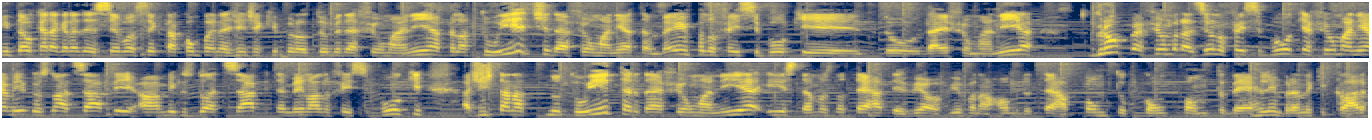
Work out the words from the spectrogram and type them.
Então quero agradecer você que está acompanhando a gente aqui pelo YouTube da Filmania, pela Twitch da Filmania também, pelo Facebook do, da Filmania. Grupo F1 Brasil no Facebook, F1 Mania Amigos no WhatsApp, amigos do WhatsApp também lá no Facebook. A gente está no Twitter da F1 Mania e estamos no Terra TV ao vivo na home do terra.com.br. Lembrando que, claro,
